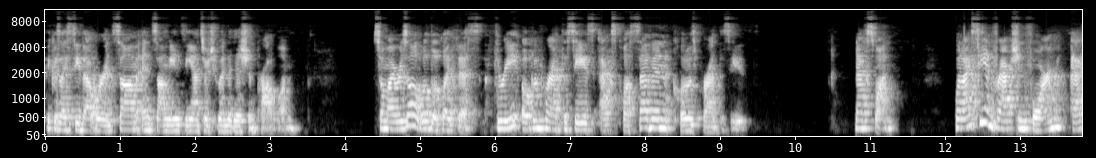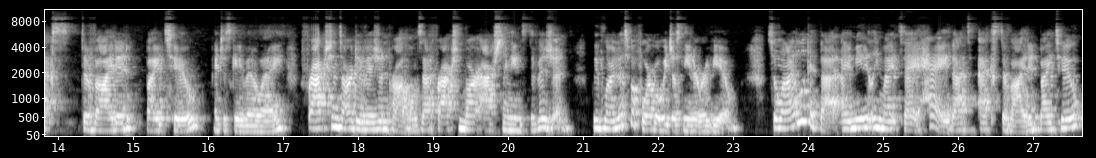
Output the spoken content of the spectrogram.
because I see that word sum, and sum means the answer to an addition problem. So my result would look like this. 3 open parentheses, x plus 7, close parentheses. Next one. When I see in fraction form x divided by 2. I just gave it away. Fractions are division problems. That fraction bar actually means division. We've learned this before, but we just need a review. So when I look at that, I immediately might say, hey, that's x divided by 2.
